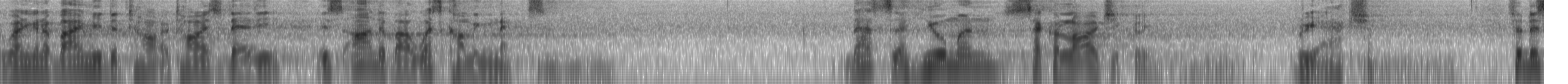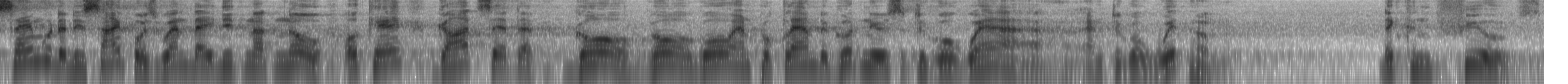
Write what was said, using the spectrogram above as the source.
When are you going to buy me the to- toys, daddy? It's all about what's coming next. That's a human psychologically reaction. So the same with the disciples when they did not know. Okay, God said that go, go, go and proclaim the good news to go where and to go with Him. They confused.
